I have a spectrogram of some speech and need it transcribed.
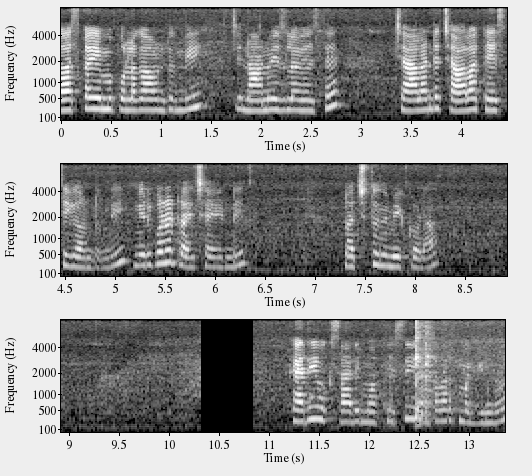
దోసకాయ ఏమో పుల్లగా ఉంటుంది నాన్ వెజ్లో వేస్తే చాలా అంటే చాలా టేస్టీగా ఉంటుంది. మీరు కూడా ట్రై చేయండి. నచ్చుతుంది మీకు కూడా. కర్రీ ఒకసారి మొత్తేసి ఎంతవరకు మగ్గిందో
